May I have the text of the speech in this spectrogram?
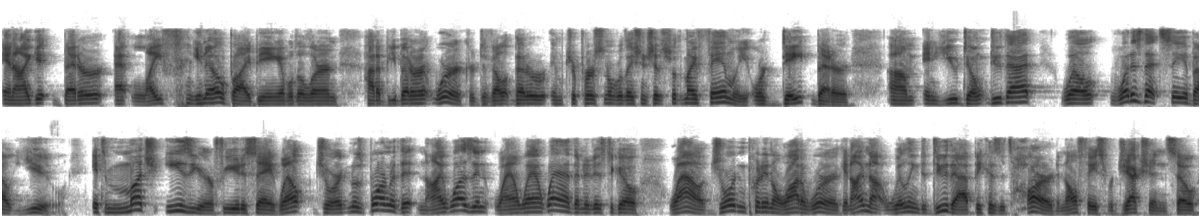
and I get better at life, you know, by being able to learn how to be better at work or develop better interpersonal relationships with my family or date better. Um, and you don't do that, well, what does that say about you? It's much easier for you to say, well, Jordan was born with it and I wasn't, wah, wah, wah, than it is to go, wow, Jordan put in a lot of work and I'm not willing to do that because it's hard and I'll face rejection. So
